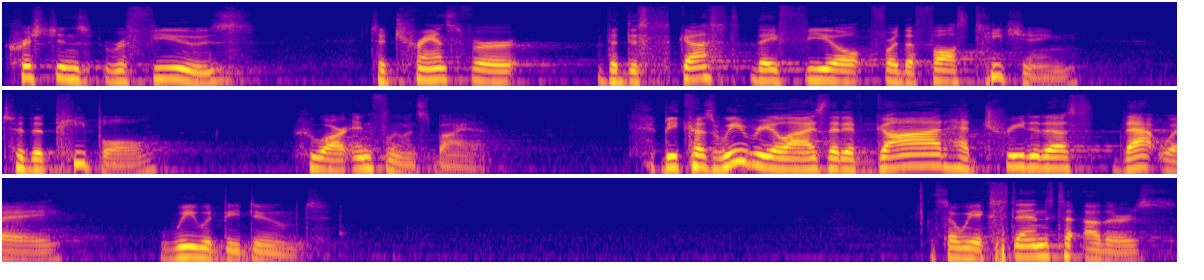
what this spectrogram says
Christians refuse to transfer the disgust they feel for the false teaching to the people who are influenced by it. Because we realize that if God had treated us that way, we would be doomed. So we extend to others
